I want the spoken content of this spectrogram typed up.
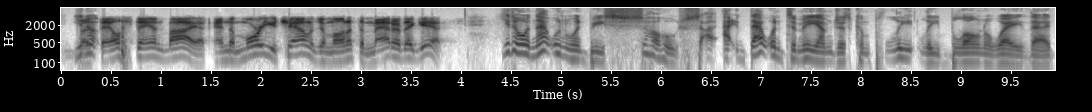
You but know, they'll stand by it, and the more you challenge them on it, the madder they get. You know, and that one would be so. I, that one to me, I'm just completely blown away that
